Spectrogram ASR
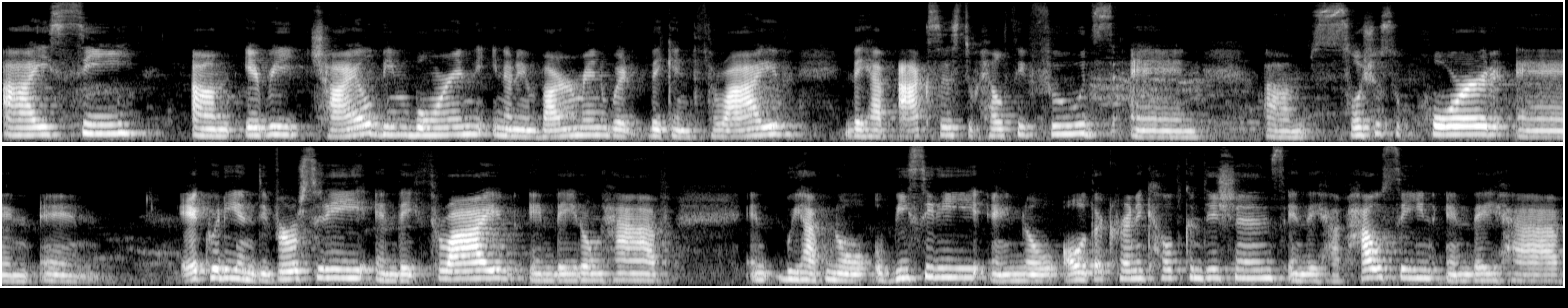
I see um, every child being born in an environment where they can thrive. They have access to healthy foods and um, social support and, and equity and diversity and they thrive and they don't have and we have no obesity and no other chronic health conditions and they have housing and they have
